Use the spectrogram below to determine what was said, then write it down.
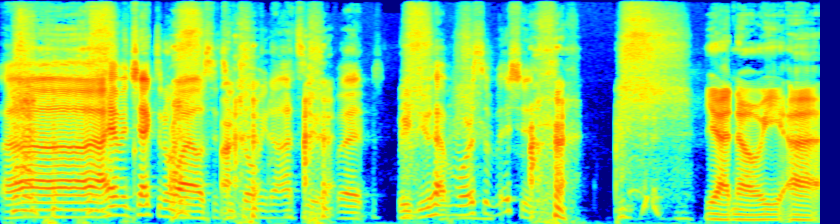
Uh, I haven't checked in a while since you told me not to, but we do have more submissions. yeah, no, we. Uh,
